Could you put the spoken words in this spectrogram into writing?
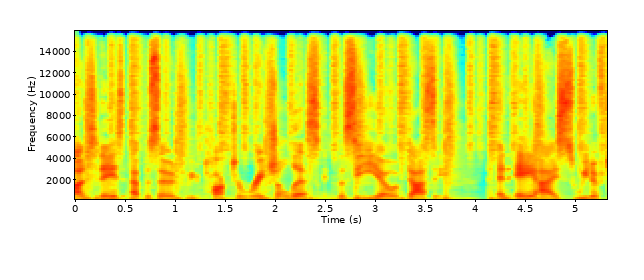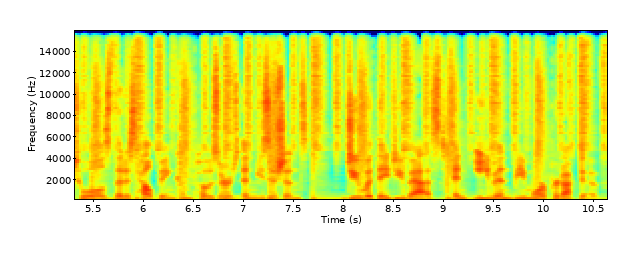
On today's episode, we talked to Rachel Lyske, the CEO of DAACI, an AI suite of tools that is helping composers and musicians do what they do best and even be more productive.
